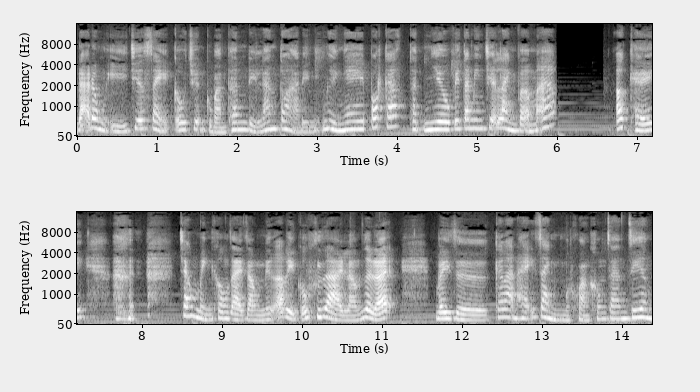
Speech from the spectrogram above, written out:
đã đồng ý chia sẻ câu chuyện của bản thân để lan tỏa đến những người nghe podcast thật nhiều vitamin chữa lành và ấm áp. Ok, chắc mình không dài dòng nữa vì cũng dài lắm rồi đấy. Bây giờ các bạn hãy dành một khoảng không gian riêng,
